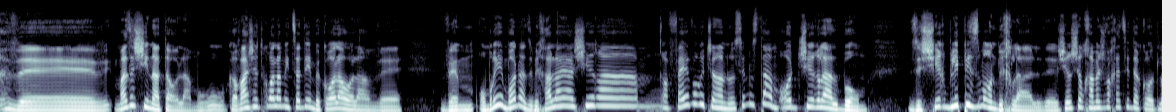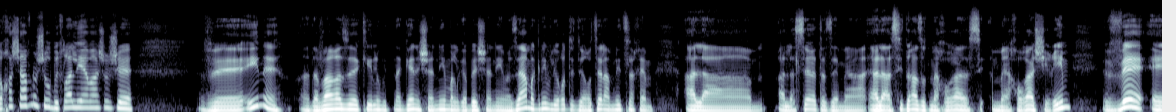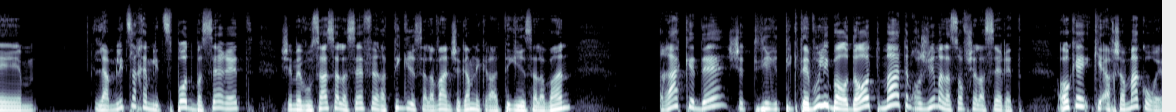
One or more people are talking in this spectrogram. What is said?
ומה זה שינה את העולם? הוא כבש את כל המצעדים בכל העולם, ו... והם אומרים, בואנה, זה בכלל לא היה השיר ה favorite שלנו, עשינו סתם עוד שיר לאלבום. זה שיר בלי פזמון בכלל, זה שיר של חמש וחצי דקות, לא חשבנו שהוא בכלל יהיה משהו ש... והנה, הדבר הזה כאילו מתנגן שנים על גבי שנים. אז זה היה מגניב לראות את זה, אני רוצה להמליץ לכם על, ה... על הסרט הזה, מה... על הסדרה הזאת מאחורי, הס... מאחורי השירים, ולהמליץ לכם לצפות בסרט שמבוסס על הספר הטיגריס הלבן, שגם נקרא הטיגריס הלבן, רק כדי שתכתבו לי בהודעות מה אתם חושבים על הסוף של הסרט. אוקיי? כי עכשיו, מה קורה?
